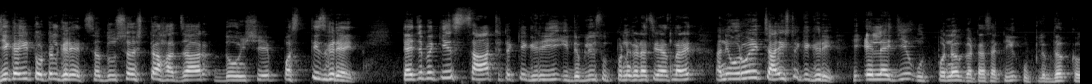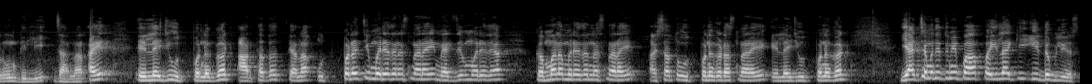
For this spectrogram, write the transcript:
जी काही टोटल घरे आहेत सदुसष्ट हजार दोनशे पस्तीस घरे आहेत. त्याच्यापैकी साठ टक्के घरी ई डब्ल्यू एस उत्पन्न गटासाठी असणार आहेत आणि उर्वरित चाळीस टक्के घरी ही एल आय जी उत्पन्न गटासाठी उपलब्ध करून दिली जाणार आहेत. एल आय जी उत्पन्न गट अर्थातच त्याला उत्पन्नाची मर्यादा नसणार आहे मॅक्झिमम मर्यादा कमाला मर्यादा नसणार आहे असा तो उत्पन्न गट असणार आहे एल आय जी उत्पन्न गट. याच्यामध्ये तुम्ही पहा पहिला की E W S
